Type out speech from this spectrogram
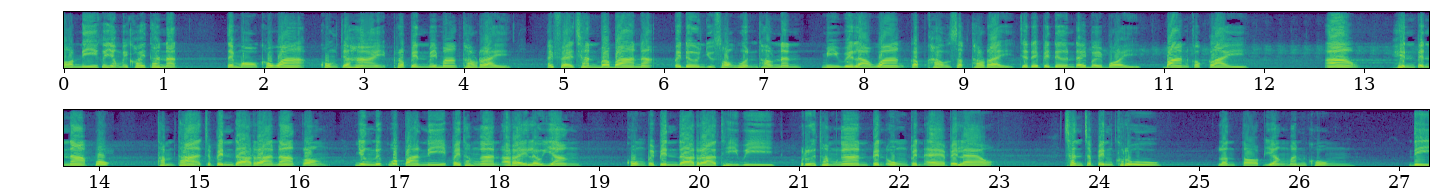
ตอนนี้ก็ยังไม่ค่อยถนัด แต่หมอเขาว่าคงจะหายเพราะเป็นไม่มากเท่าไหร่ไอ้แฟชั่นบ้าๆน่ะ ไปเดินอยู่สองหนเท่านั้น มีเวลาว่างกับเขาสักเท่าไหร่ จะได้ไปเดินได้บ่อยๆ บ้านก็ไกล อ้าว เห็นเป็นหน้าปกทำท่าจะเป็นดาราหน้ากล้อง ยังนึกว่าป่านนี้ไปทำงานอะไรแล้วยัง คงไปเป็นดาราทีวี หรือทำงานเป็นองค์เป็นแอร์ไปแล้ว ฉันจะเป็นครู หล่อนตอบอย่างมั่นคง ดี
